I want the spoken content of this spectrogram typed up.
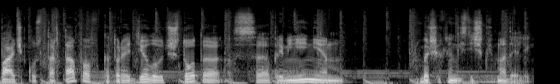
пачку стартапов, которые делают что-то с применением больших лингвистических моделей.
